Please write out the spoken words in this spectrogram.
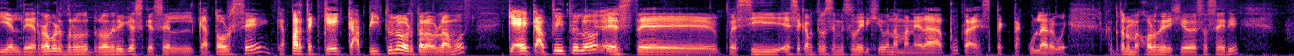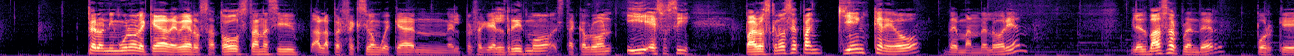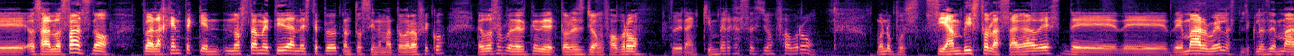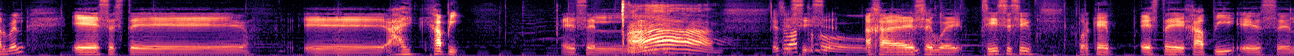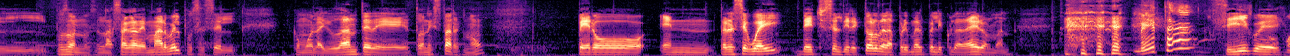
Y el de Robert Ro- Rodríguez, que es el 14, que aparte, qué capítulo, ahorita lo hablamos. Qué capítulo, este, pues sí, ese capítulo se me hizo dirigido de una manera puta espectacular, güey. El capítulo mejor dirigido de esa serie. Pero ninguno le queda de ver, o sea, todos están así a la perfección, güey. Quedan el perfecto, el ritmo está cabrón. Y eso sí, para los que no sepan quién creó The Mandalorian, les va a sorprender porque, o sea, los fans no, pero a la gente que no está metida en este pedo tanto cinematográfico, les va a sorprender que el director es John Favreau. Te dirán, ¿quién vergas es John Favreau? Bueno, pues si han visto la saga de, de, de, Marvel, las películas de Marvel, es este... Eh, ay, Happy. Es el... Ah, ese Ajá, ese güey. Sí, sí, sí. Porque este Happy es el... Pues bueno, en la saga de Marvel, pues es el... Como el ayudante de Tony Stark, ¿no? Pero en pero ese güey, de hecho, es el director de la primera película de Iron Man. ¿Neta? Sí, güey.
